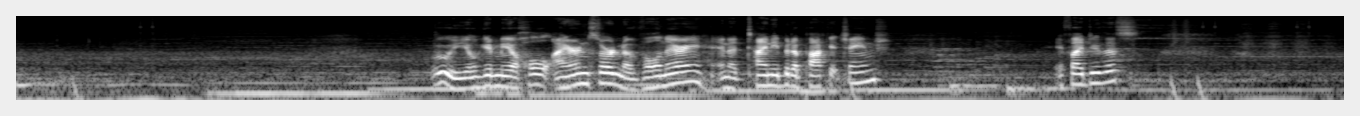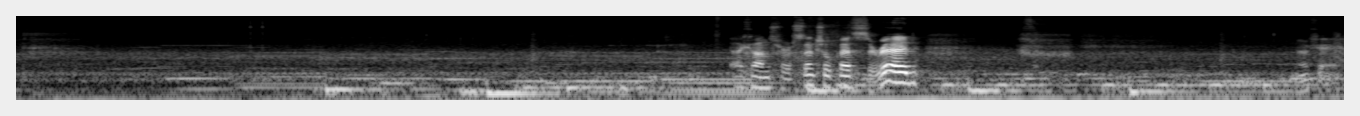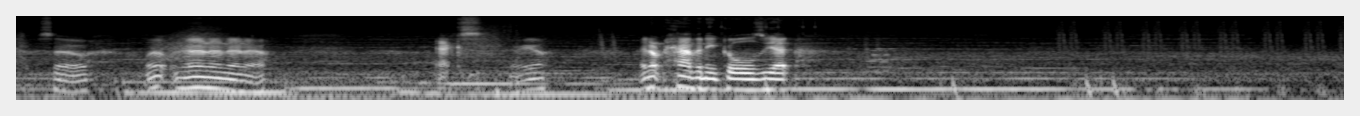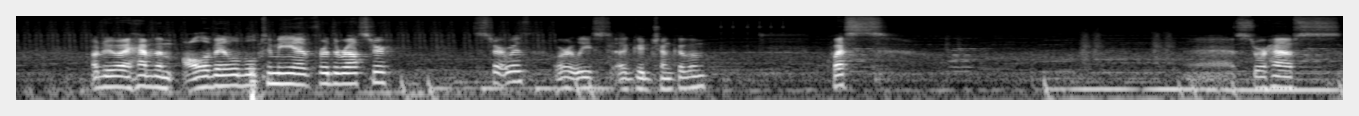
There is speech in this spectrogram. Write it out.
you? Ooh, you'll give me a whole iron sword and a vulnerary and a tiny bit of pocket change? If I do this? Icons for essential quests are red. Okay, so... Well, no, no, no, no. X. There we go. I don't have any goals yet. Or do I have them all available to me for the roster to start with? Or at least a good chunk of them? Quests. Storehouse.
